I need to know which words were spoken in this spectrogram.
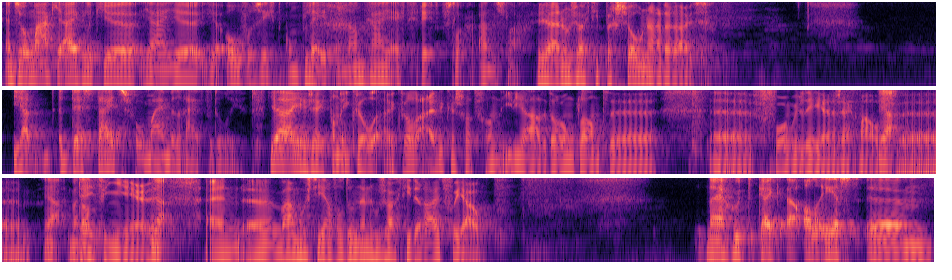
En zo maak je eigenlijk je, ja, je, je overzicht compleet. En dan ga je echt gericht op slag, aan de slag. Ja, en hoe zag die persona eruit? Ja, destijds voor mijn bedrijf bedoel je? Ja, je zegt van ik wil, ik wil eigenlijk een soort van ideale droomklant uh, uh, formuleren, zeg maar, of ja. ja, definiëren. ja. En waar moest hij aan voldoen en hoe zag hij eruit voor jou? Nou ja, goed. Kijk, eh, allereerst um,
